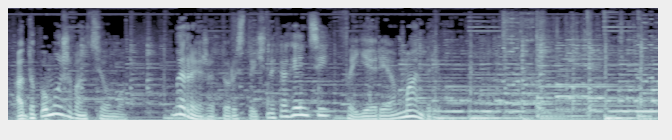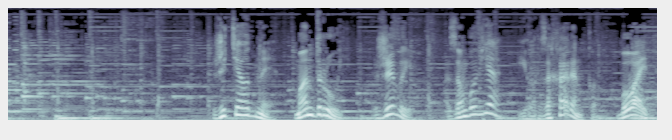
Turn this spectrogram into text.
А допоможе вам цьому мережа туристичних агенцій Феєрія Мандрів. Життя одне. Мандруй, живи. А зомбов'я Ігор Захаренко. Бувайте!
